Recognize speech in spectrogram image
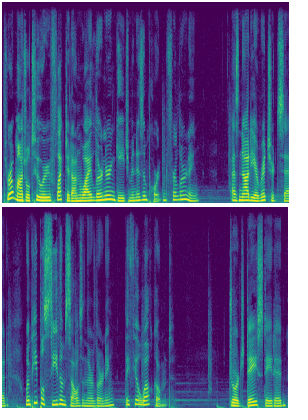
Throughout Module 2, we reflected on why learner engagement is important for learning. As Nadia Richards said, when people see themselves in their learning, they feel welcomed. George Dei stated,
